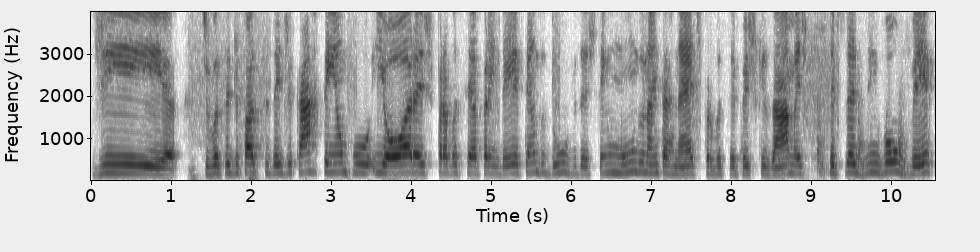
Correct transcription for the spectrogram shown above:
de, de você de fato se dedicar tempo e horas para você aprender, tendo dúvidas, tem um mundo na internet para você pesquisar, mas você precisa desenvolver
